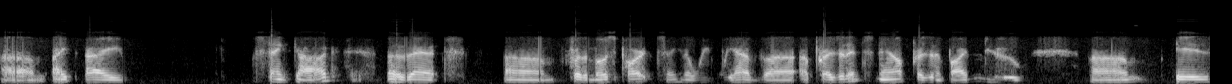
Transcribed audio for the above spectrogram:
Um, I, I thank God that um, for the most part, you know, we we have uh, a president now, President Biden, who um, is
